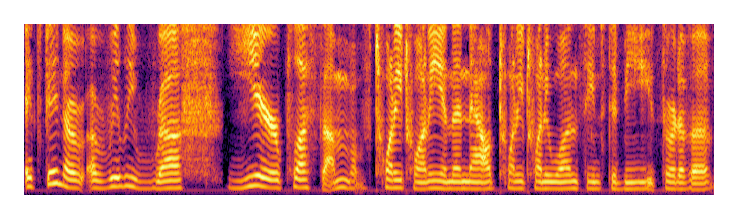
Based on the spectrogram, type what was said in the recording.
it's been a, a really rough year plus some of 2020 and then now 2021 seems to be sort of a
